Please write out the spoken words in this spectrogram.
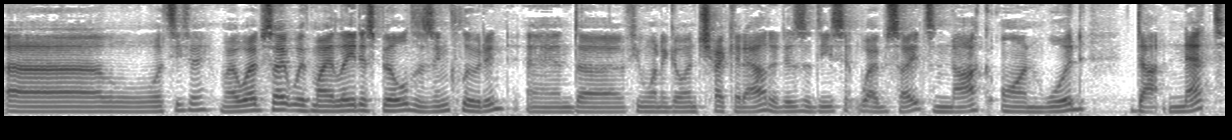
Uh, what's he say? My website with my latest builds is included, and uh, if you want to go and check it out, it is a decent website. It's knockonwood.net.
